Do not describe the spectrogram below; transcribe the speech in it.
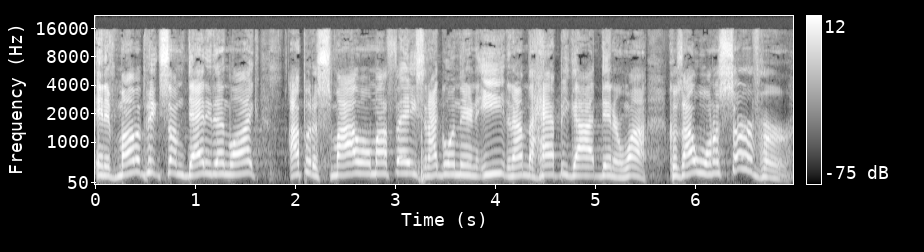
And if mama picks something daddy doesn't like, I put a smile on my face and I go in there and eat, and I'm the happy guy at dinner. Why? Because I want to serve her.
